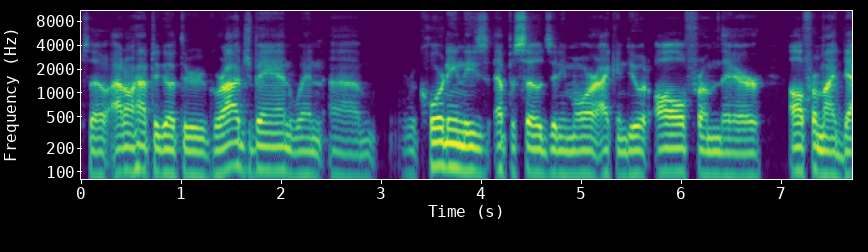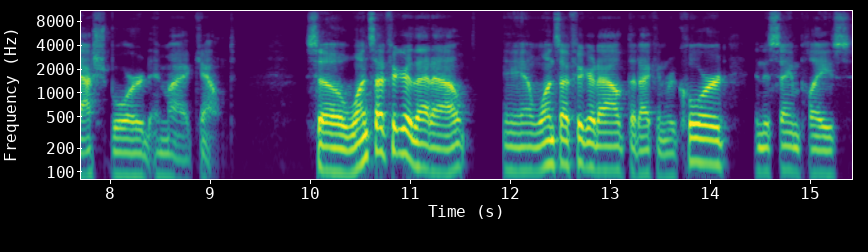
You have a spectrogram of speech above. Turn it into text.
So I don't have to go through GarageBand when um, recording these episodes anymore. I can do it all from there, all from my dashboard and my account. So once I figured that out, and once I figured out that I can record in the same place,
